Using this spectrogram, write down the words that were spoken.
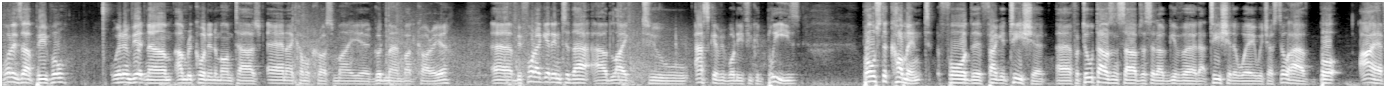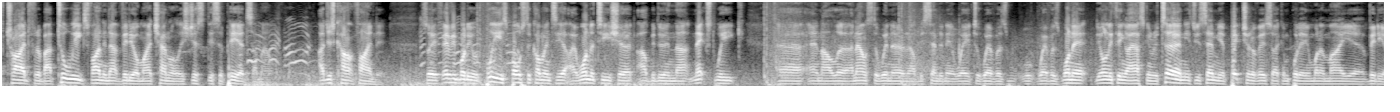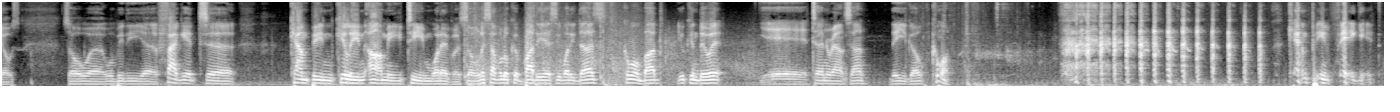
What is up, people? We're in Vietnam. I'm recording a montage, and I come across my uh, good man Bud Carrier. Uh, before I get into that, I would like to ask everybody if you could please post a comment for the faggot T-shirt. Uh, for 2,000 subs, I said I'll give uh, that T-shirt away, which I still have, but I have tried for about two weeks finding that video. on My channel has just disappeared somehow. I just can't find it. So if everybody would please post a comment here, I want a t-shirt. I'll be doing that next week. Uh, and I'll uh, announce the winner and I'll be sending it away to whoever's whoever's won it. The only thing I ask in return is you send me a picture of it so I can put it in one of my uh, videos. So uh, will be the uh, faggot uh, camping killing army team whatever. So let's have a look at Bud here, see what he does. Come on, Bud, you can do it. Yeah, turn around, son. There you go. Come on. Camping faggot.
